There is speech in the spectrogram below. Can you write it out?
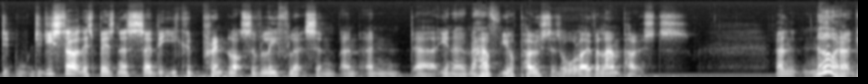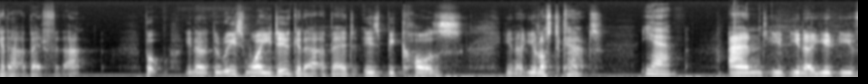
did did you start this business so that you could print lots of leaflets and and and uh, you know have your posters all over lampposts? And no, I don't get out of bed for that. But you know, the reason why you do get out of bed is because you know you lost a cat Yeah. and you you know you you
